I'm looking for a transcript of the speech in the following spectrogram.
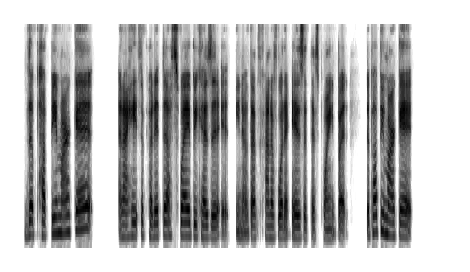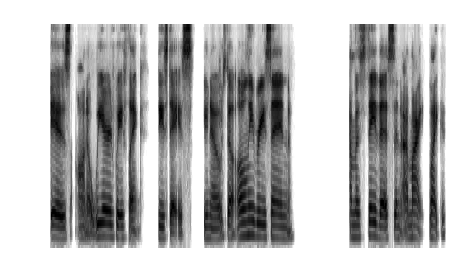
the puppy market and i hate to put it this way because it, it you know that's kind of what it is at this point but the puppy market is on a weird wavelength these days you know the only reason i'm going to say this and i might like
